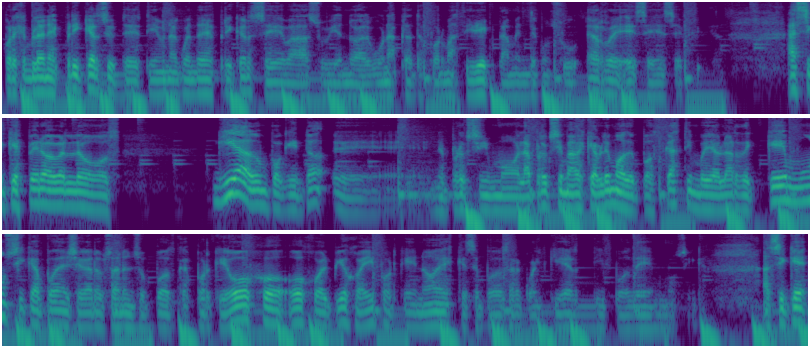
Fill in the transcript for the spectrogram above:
por ejemplo en Spreaker, si ustedes tienen una cuenta en Spreaker, se va subiendo a algunas plataformas directamente con su RSS. Así que espero haberlos guiado un poquito. Eh, en el próximo, la próxima vez que hablemos de podcasting voy a hablar de qué música pueden llegar a usar en su podcast. Porque ojo, ojo al piojo ahí, porque no es que se pueda usar cualquier tipo de música. Así que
